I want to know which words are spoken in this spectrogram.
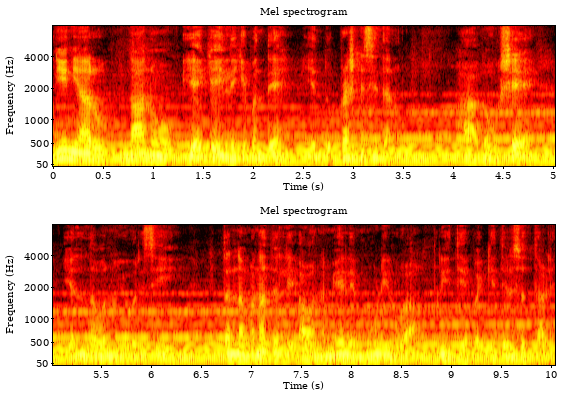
ನೀನ್ಯಾರು? ನಾನು ಏಕೆ ಇಲ್ಲಿಗೆ ಬಂದೆ? ಎಂದು ಪ್ರಶ್ನಿಸಿದನು. ಆಗ ಉಷೆ ಎಲ್ಲವನ್ನು ವಿವರಿಸಿ ತನ್ನ ಮನದಲ್ಲಿ ಅವನ ಮೇಲೆ ಮೂಡಿರುವ ಪ್ರೀತಿಯ ಬಗ್ಗೆ ತಿಳಿಸುತ್ತಾಳೆ.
